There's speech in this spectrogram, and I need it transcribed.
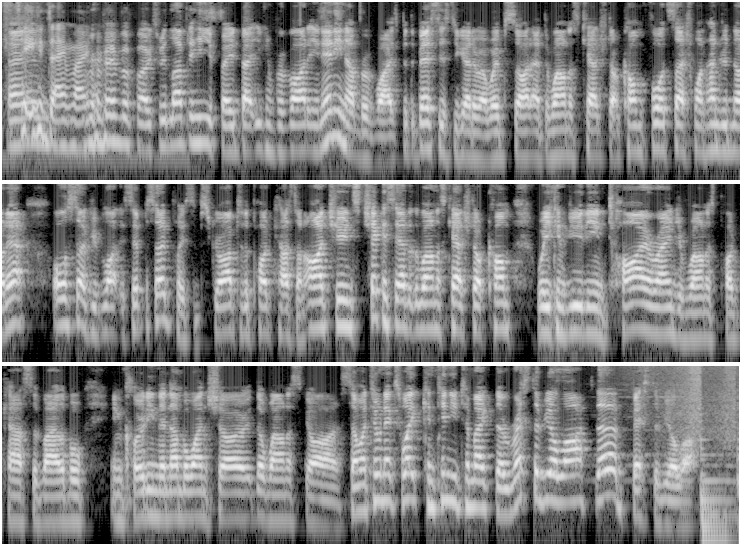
See you, And Damo. Remember, folks, we'd love to hear your feedback. You can provide it in any number of ways, but the best is to go to our website at thewellnesscouch.com forward slash 100 not out. Also, if you've liked this episode, please subscribe to the podcast on iTunes. Check us out at thewellnesscouch.com where you can view the entire range of wellness podcasts available, including the number one show, The Wellness Guys. So until next week, continue to make the rest of your life the best of your life.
